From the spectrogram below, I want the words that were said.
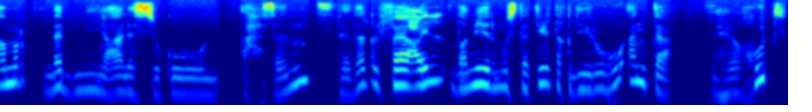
أمر مبني على السكون. أحسنت verder الفاعل ضمير مستتر تقديره أنت. heel goed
